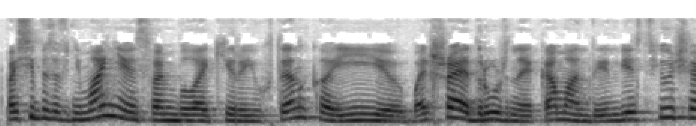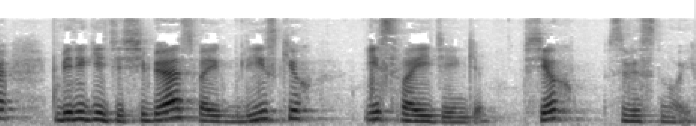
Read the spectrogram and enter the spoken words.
Спасибо за внимание. С вами была Кира Юхтенко и большая дружная команда InvestFuture. Берегите себя, своих близких и свои деньги. Всех с весной.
